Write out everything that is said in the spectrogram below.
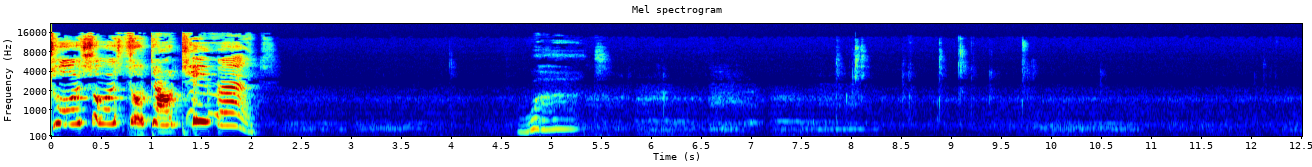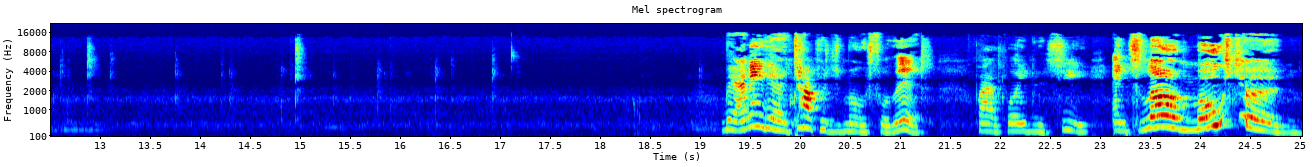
Torosaurus took down T-Rex. what? Wait, I need to attack mode for this. But wait and see. And slow motion.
